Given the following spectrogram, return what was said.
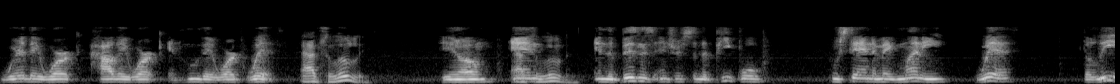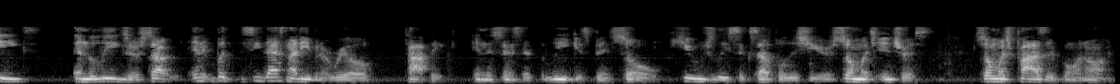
where they work, how they work, and who they work with. Absolutely. You know, and Absolutely. in the business interest of the people who stand to make money with the leagues, and the leagues are so. And but see, that's not even a real topic in the sense that the league has been so hugely successful this year, so much interest, so much positive going on.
